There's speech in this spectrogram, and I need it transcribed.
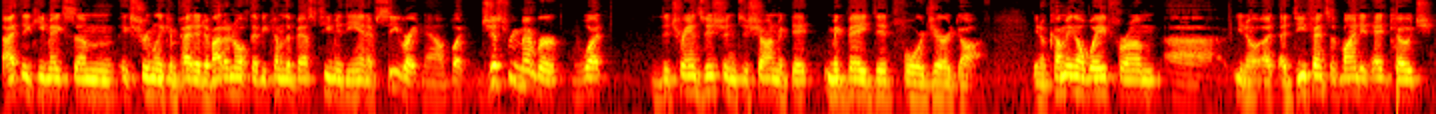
I think he makes them extremely competitive. I don't know if they become the best team in the NFC right now, but just remember what the transition to Sean McVay did for Jared Goff. You know, coming away from uh, you know a, a defensive-minded head coach,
